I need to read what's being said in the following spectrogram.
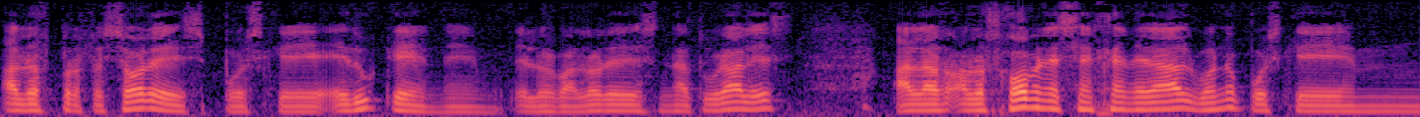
a los profesores pues que eduquen en, en los valores naturales, a, los jóvenes en general, bueno, pues que mm,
